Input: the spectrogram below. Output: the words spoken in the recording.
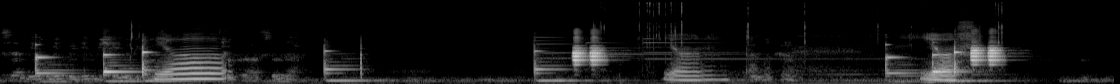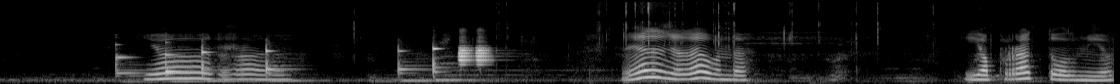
Sen benim bilmediğim bir şey mi biliyorsun? Ya. Çok rahatsın da. Yar. Ben bakarım. Yar. Yara. Ne yazacağız ha bunda? Yaprak da olmuyor.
